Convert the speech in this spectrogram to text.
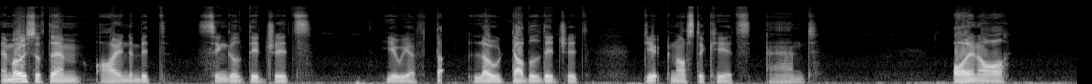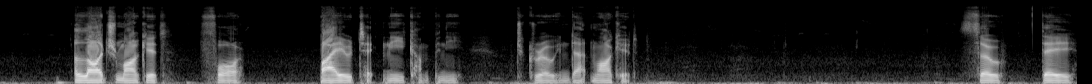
and most of them are in the mid single digits. Here we have low double digit diagnostic kits and all in all a large market for Bio-Techne company to grow in that market. So they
